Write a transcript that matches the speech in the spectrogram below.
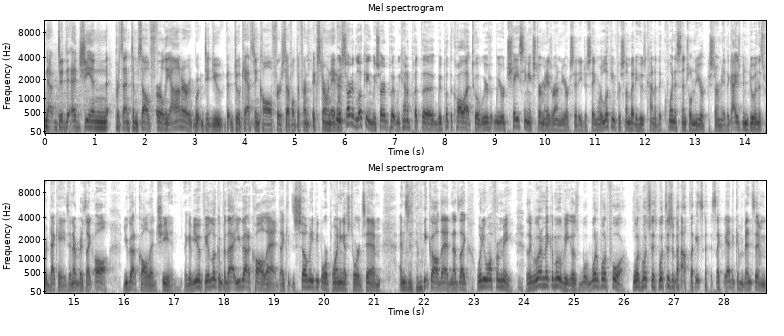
Now, did Ed Sheehan present himself early on, or did you do a casting call for several different exterminators? We started looking. We started put. We kind of put the we put the call out to it. We were we were chasing exterminators around New York City, just saying we're looking for somebody who's kind of the quintessential New York exterminator, the guy who's been doing this for decades. And everybody's like, "Oh, you got to call Ed Sheehan. Like if you if you're looking for that, you got to call Ed." Like so many people were pointing us towards him, and so then we called Ed, and that's like, "What do you want from me?" I was like, "We want to make a movie." He goes, "What what for? What what's this? What's this about?" Like it's, it's like we had to convince him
